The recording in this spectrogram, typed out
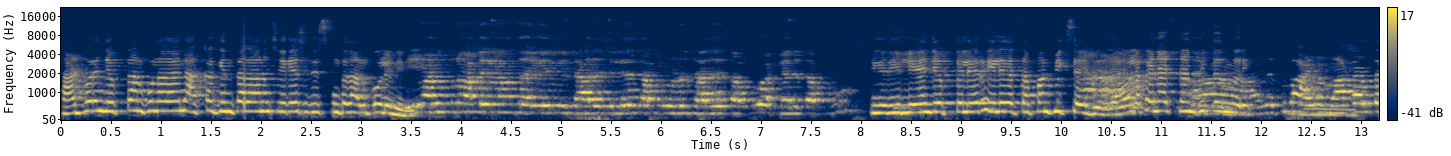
తాటిపరం చెప్తా అనుకున్నా కానీ అక్కకి ఇంతగానో సీరియస్ తీసుకుంటుంది అనుకోలే నేను. మేము అనుకున్నాం అక్కడ ఏమంతా ఏమి చాలా చెల్లెదే తప్పు ఉండదు చాలా తప్పు అట్లేదే తప్పు. ఇక వీళ్ళు ఏం చెప్తలేరు వీళ్ళు తప్పని ఫిక్స్ అయిపోయారా వాళ్ళకైనా అట్లా అనిపిస్తుంది మరి. మాట్లాడితే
